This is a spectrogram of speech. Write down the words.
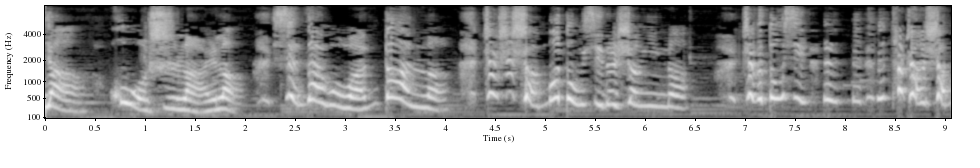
呀，祸事来了！现在我完蛋了！这是什么东西的声音呢？这个东西，它长什么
